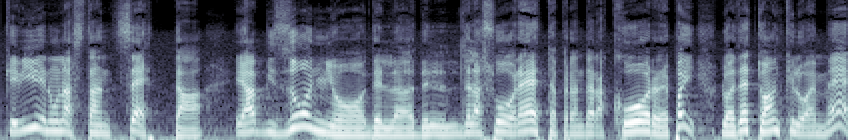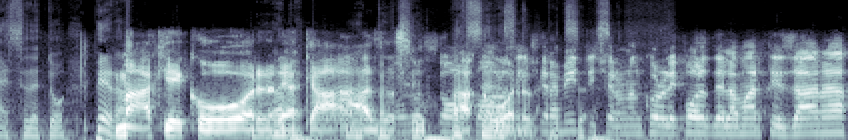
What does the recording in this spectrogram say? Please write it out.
che vive in una stanzetta e ha bisogno del- del- della sua oretta per andare a correre. Poi lo ha detto anche l'OMS. Ha detto, per... Ma che correre Vabbè, a casa, pazzesco, su, a pazzesco. correre. Sinceramente c'erano ancora le foto della Martesana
